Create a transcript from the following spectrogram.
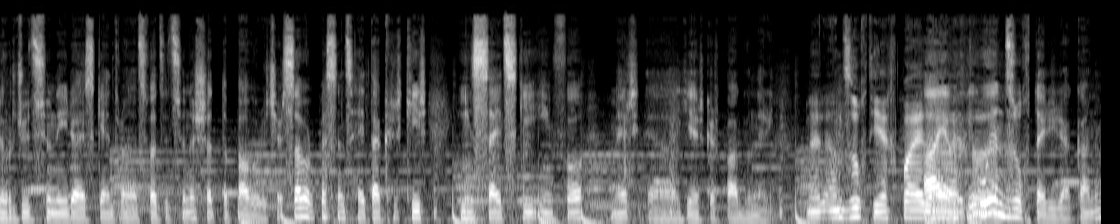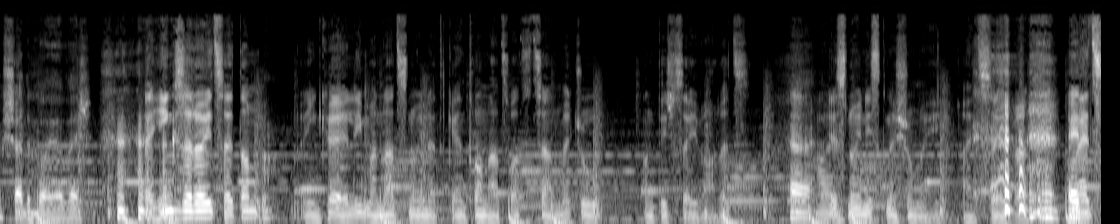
լրջությունը, իր այս կենտրոնացվածությունը շատ տպավորիչ էր։ Սա որպես sense հետաքրքիր insights-ի ինֆո մեր երկրպագուներին։ Մեր ընձուղտ եղբայրը Այո, ու ընձուղտ էր իրականում շատ բոյով էր։ 5-0-ից հետո ինքը էլի մնաց նույն այդ կենտրոնացվածության մեջ ու ընտիր սեյվ արեց։ Հա։ Ես նույնիսկ նշում էի այդ սեյվը մեծ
